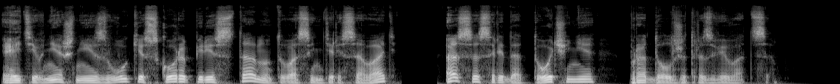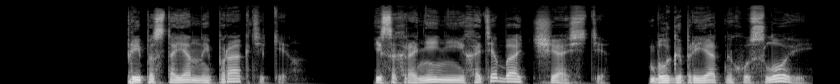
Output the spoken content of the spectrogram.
эти внешние звуки скоро перестанут вас интересовать, а сосредоточение продолжит развиваться. При постоянной практике и сохранении хотя бы отчасти благоприятных условий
